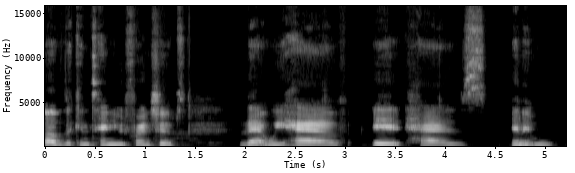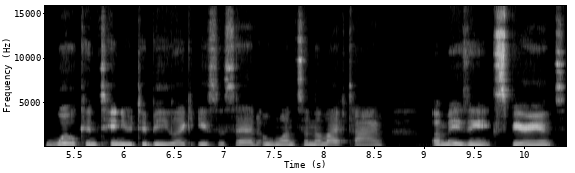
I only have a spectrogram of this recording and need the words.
of the continued friendships that we have, it has and it will continue to be, like Isa said, a once in a lifetime amazing experience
